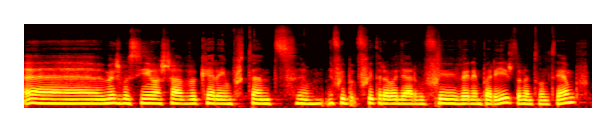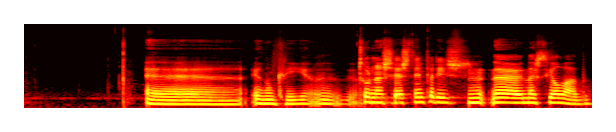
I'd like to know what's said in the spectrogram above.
Uh, mesmo assim, eu achava que era importante. Fui, fui trabalhar, fui viver em Paris durante um tempo. Uh, eu não queria. Tu nasceste em Paris? nasci ao lado.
